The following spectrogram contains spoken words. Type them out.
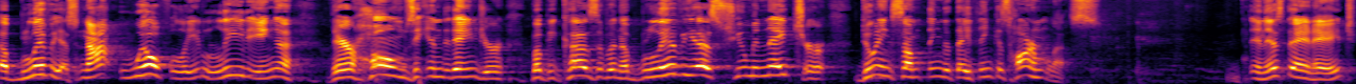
oblivious, not willfully leading uh, their homes into danger, but because of an oblivious human nature, doing something that they think is harmless. In this day and age,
